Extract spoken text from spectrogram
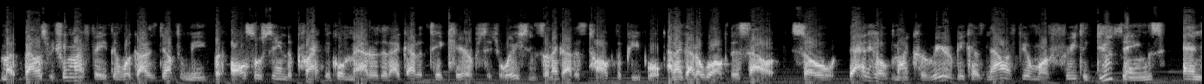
my balance between my faith and what God has done for me, but also seeing the practical matter that I got to take care of situations and I got to talk to people and I got to walk this out. So that helped my career because now I feel more free to do things and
